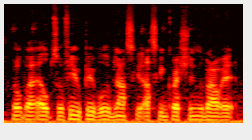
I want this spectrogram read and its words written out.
Hope that helps a few people who've been asking, asking questions about it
